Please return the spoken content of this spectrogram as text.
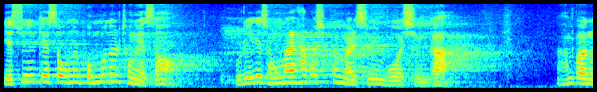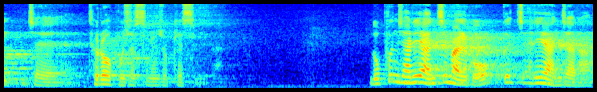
예수님께서 오늘 본문을 통해서 우리에게 정말 하고 싶은 말씀이 무엇인가 한번 이제 들어보셨으면 좋겠습니다. 높은 자리에 앉지 말고 끝자리에 앉아라.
